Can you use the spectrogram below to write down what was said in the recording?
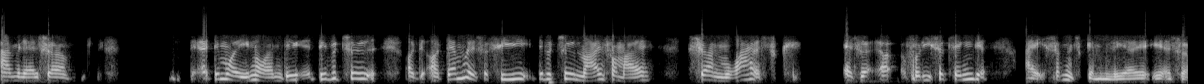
nej men altså, det må jeg indrømme. Det, det betød, og, og der må jeg så sige, det betød meget for mig, sådan moralsk. Altså, fordi så tænkte jeg, ej, sådan skal man være. Altså,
